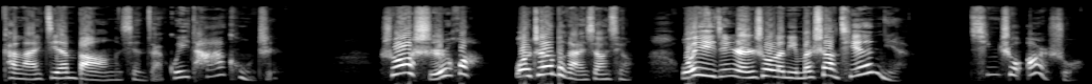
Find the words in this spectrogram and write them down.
看来肩膀现在归他控制。说实话，我真不敢相信。我已经忍受了你们上千年，青兽二说：“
